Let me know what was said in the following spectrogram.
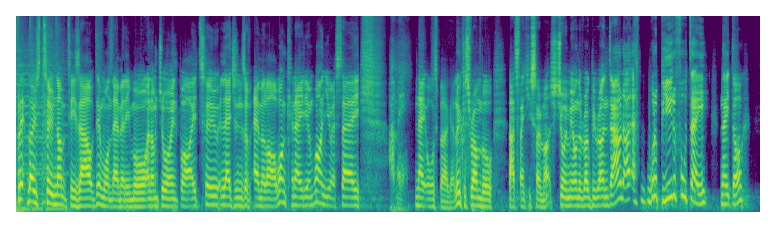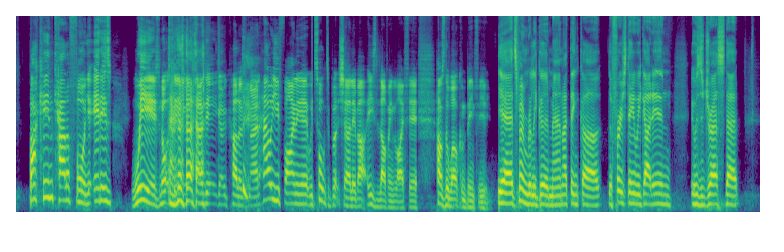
Flip those two numpties out, didn't want them anymore, and I'm joined by two legends of MLR, one Canadian, one USA. I mean, Nate Augspurger, Lucas Rumball. Lads, thank you so much. Join me on the rugby rundown. I, what a beautiful day, Nate Dog. Back in California. It is weird not seeing San Diego colours, man. How are you finding it? We talked to Butch earlier about he's loving life here. How's the welcome been for you? Yeah, it's been really good, man. I think uh, the first day we got in, it was addressed that,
